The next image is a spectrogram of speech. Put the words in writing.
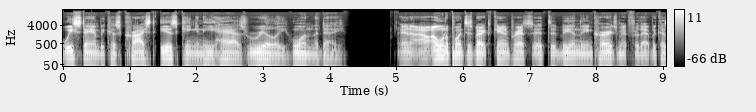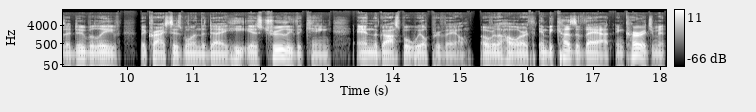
we stand because Christ is King and He has really won the day. And I, I want to point this back to Canon Press to being the encouragement for that because I do believe that Christ has won the day. He is truly the King, and the gospel will prevail over the whole earth. And because of that encouragement,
